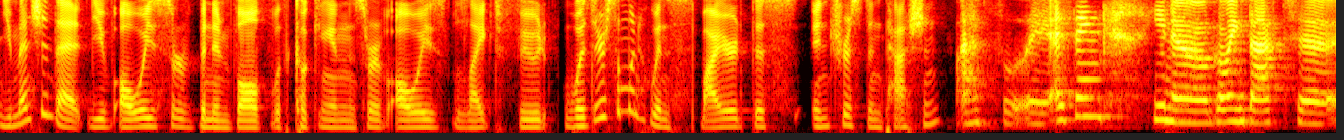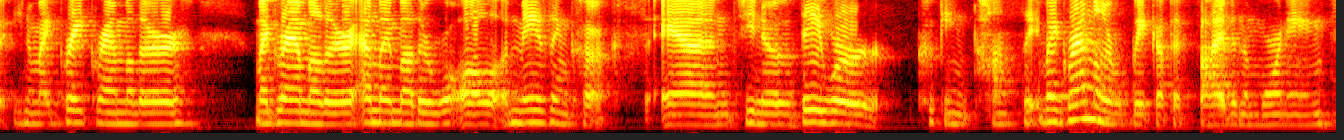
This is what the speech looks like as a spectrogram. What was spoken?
you mentioned that you've always sort of been involved with cooking and sort of always liked food. Was there someone who inspired this interest and passion? Absolutely. I think, you know, going back to, you know, my great grandmother, my grandmother, and my mother were all amazing cooks. And, you know, they were cooking constantly. My grandmother would wake up at five in the morning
